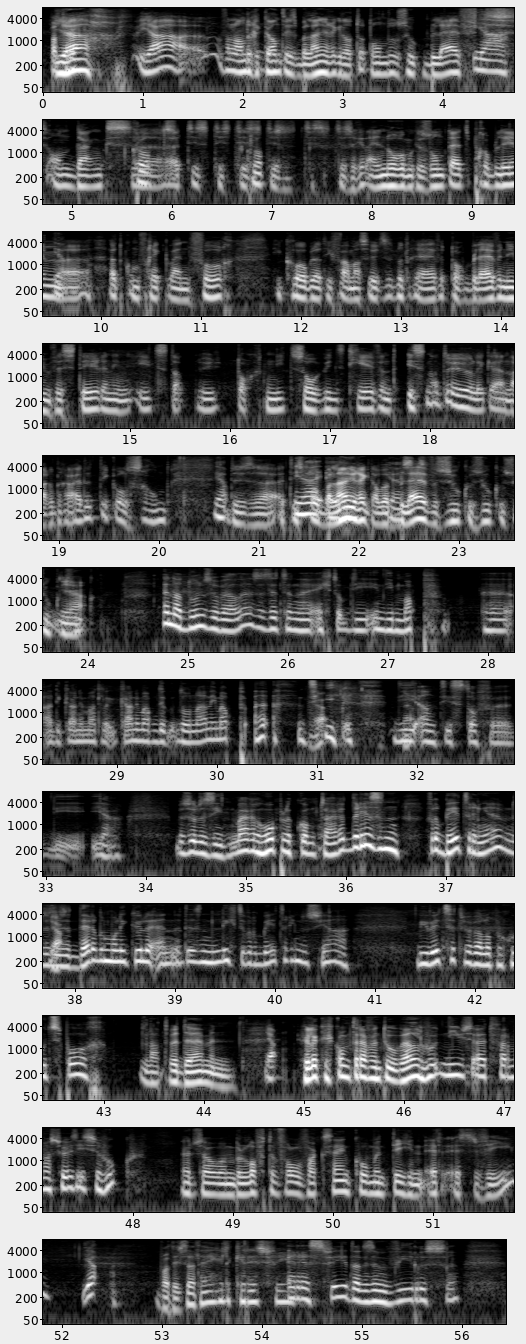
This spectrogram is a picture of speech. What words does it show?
Ja, ja, van de andere kant is het belangrijk dat het onderzoek blijft, ja, ondanks... Uh, het, is, het, is, het, is, het, is, het, is, het is een enorm gezondheidsprobleem. Ja. Uh, het komt frequent voor. Ik hoop dat die farmaceutische bedrijven toch blijven investeren in iets dat nu toch niet zo winstgevend is natuurlijk. En daar draait het dikwijls rond. Ja. Dus uh, het is toch belangrijk dat we blijven zoeken, zoeken, zoeken, zoeken. En dat doen ze wel. Hè. Ze zitten echt op die, in die map uh, adicanumab, lecanemab, de donanimab, die, die antistoffen, die, ja, we zullen zien. Maar hopelijk komt daar, er is een verbetering, hè. Dus ja. is het derde molecule en het is een lichte verbetering, dus ja, wie weet zitten we wel op een goed spoor. Laten we duimen. Ja. Gelukkig komt er af en toe wel goed nieuws uit farmaceutische hoek. Er zou een beloftevol vaccin komen tegen RSV. Ja. Wat is dat eigenlijk, RSV? RSV, dat is een virus. Hè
